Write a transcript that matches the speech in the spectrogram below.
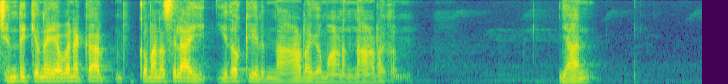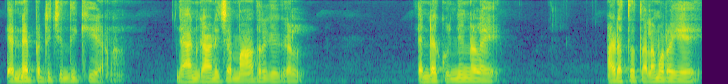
ചിന്തിക്കുന്ന യൗവനക്കാർക്ക് മനസ്സിലായി ഇതൊക്കെ ഒരു നാടകമാണ് നാടകം. ഞാൻ എന്നെപ്പറ്റി ചിന്തിക്കുകയാണ്. ഞാൻ കാണിച്ച മാതൃകകൾ എന്റെ കുഞ്ഞുങ്ങളെ അടുത്ത തലമുറയെ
